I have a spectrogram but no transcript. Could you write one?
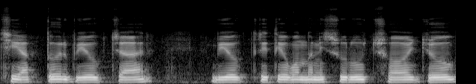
ছিয়াত্তর বিয়োগ চার বিয়োগ তৃতীয় বন্ধনী শুরু, ছয় যোগ,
